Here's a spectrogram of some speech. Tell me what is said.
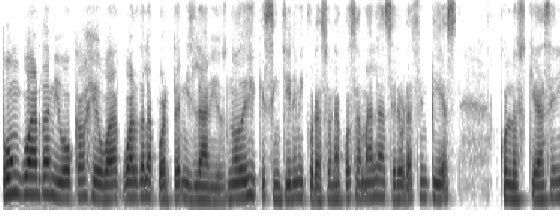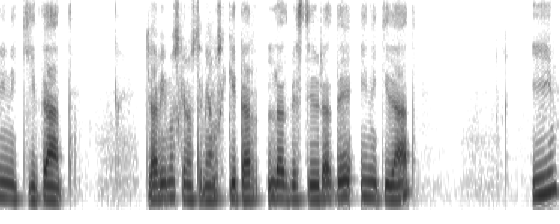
Pon guarda mi boca, oh Jehová, guarda la puerta de mis labios. No deje que se incline mi corazón a cosa mala, a hacer obras impías con los que hacen iniquidad. Ya vimos que nos teníamos que quitar las vestiduras de iniquidad. Y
